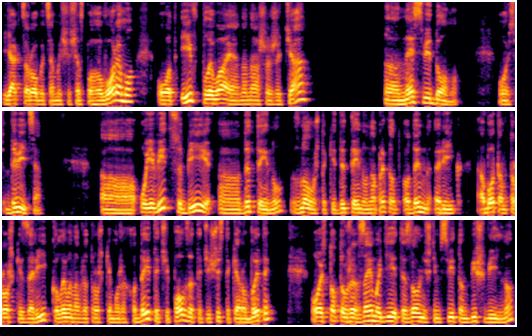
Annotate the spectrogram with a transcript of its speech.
як це робиться, ми ще зараз поговоримо, от, і впливає на наше життя е, несвідомо. Ось, дивіться, Уявіть собі е, дитину, знову ж таки, дитину, наприклад, один рік, або там трошки за рік, коли вона вже трошки може ходити, чи повзати, чи щось таке робити. Ось, тобто, вже взаємодіяти з зовнішнім світом більш вільно.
